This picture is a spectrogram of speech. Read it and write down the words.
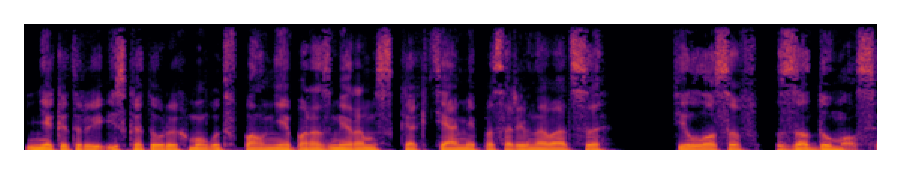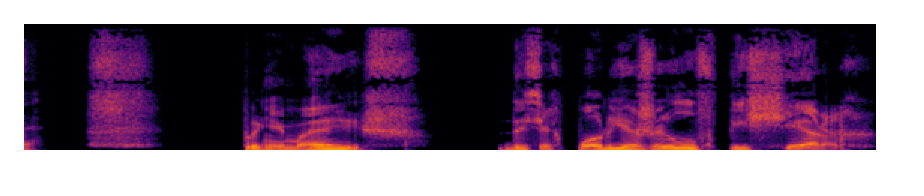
некоторые из которых могут вполне по размерам с когтями посоревноваться, философ задумался. «Понимаешь, до сих пор я жил в пещерах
